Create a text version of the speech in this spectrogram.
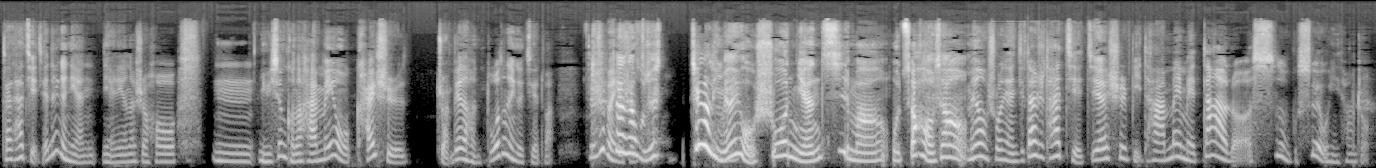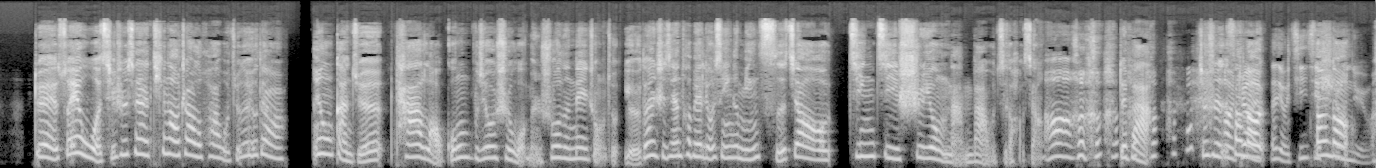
在他姐姐那个年年龄的时候，嗯，女性可能还没有开始转变的很多的那个阶段。就日本但是我觉得这个里面嗯有说年纪吗？我记得好像没有说年纪，但是他姐姐是比他妹妹大了四五岁，我印象中。对，所以我其实现在听到这儿的话，我觉得有点儿，因为我感觉她老公不就是我们说的那种，就有一段时间特别流行一个名词叫“经济适用男”吧，我记得好像，哦，对吧？就是哦放到那有经济适用女吗？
